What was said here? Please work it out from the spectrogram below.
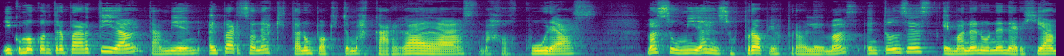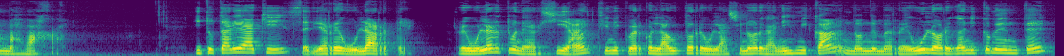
y como contrapartida, también hay personas que están un poquito más cargadas, más oscuras, más sumidas en sus propios problemas, entonces emanan una energía más baja. Y tu tarea aquí sería regularte. Regular tu energía tiene que ver con la autorregulación organísmica, en donde me regulo orgánicamente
